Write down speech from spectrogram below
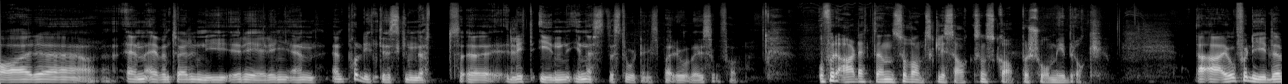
har eh, en eventuell ny regjering en, en politisk nøtt eh, litt inn i neste stortingsperiode i så fall. Hvorfor er dette en så vanskelig sak som skaper så mye bråk? Det er jo fordi det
